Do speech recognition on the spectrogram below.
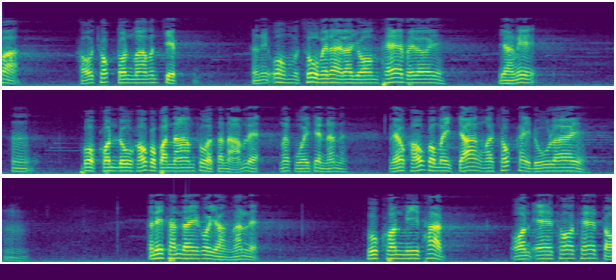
ว่า เขาชกตนมามันเจ็บ อันนี้โอ้มันสู้ไม่ได้แล้วยอมแพ้ไปเลย อย่างนี้ พวกคนดูเขาก็ประนามทั่วสนามแหละ นักมวยเช่นนั้นนะแล้วเขาก็ไม่จ้างมาชกให้ดูเลยอันนี้ชั้นใดก็อย่างนั้นแหละ บุคคลมีธาตุอ่อนแอท้อแท้ต่อ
